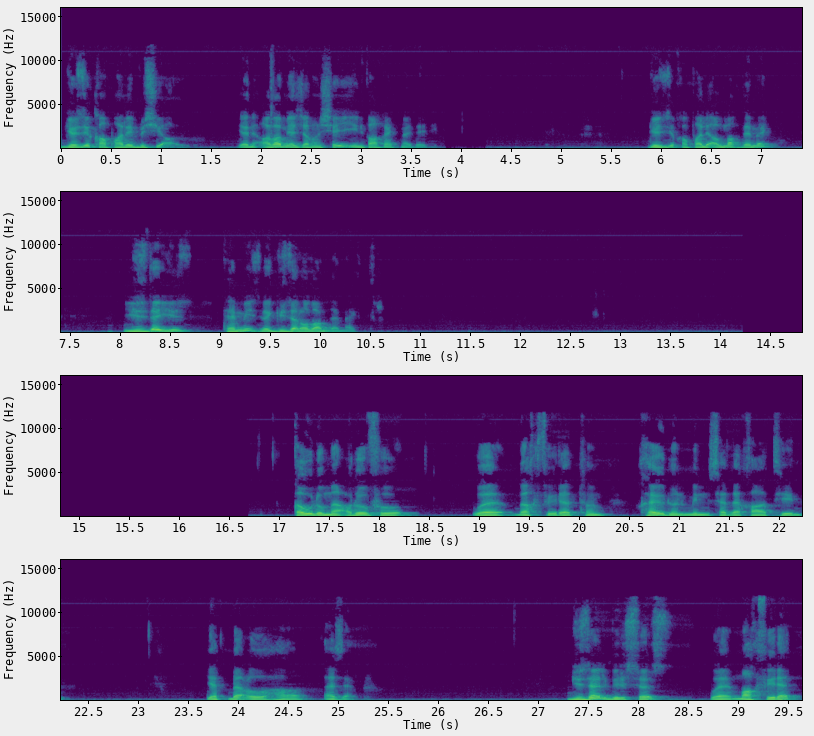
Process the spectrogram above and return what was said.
gözü kapalı bir şey, yani alamayacağın şeyi infak etme dedi. Gözü kapalı almak demek, yüzde yüz temiz ve güzel olan demektir. Ma'rufu ve mağfiretun hayrun min sedekatin yetbe'uha ezeb. Güzel bir söz ve mağfiret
